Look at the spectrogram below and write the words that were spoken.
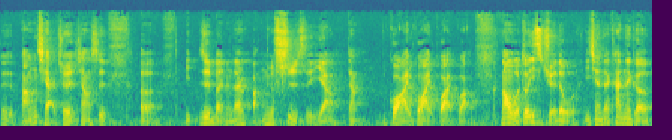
就是绑起来，就很像是，呃，日本人在绑那个柿子一样，这样一挂一挂一挂一挂。然后我都一直觉得，我以前在看那个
